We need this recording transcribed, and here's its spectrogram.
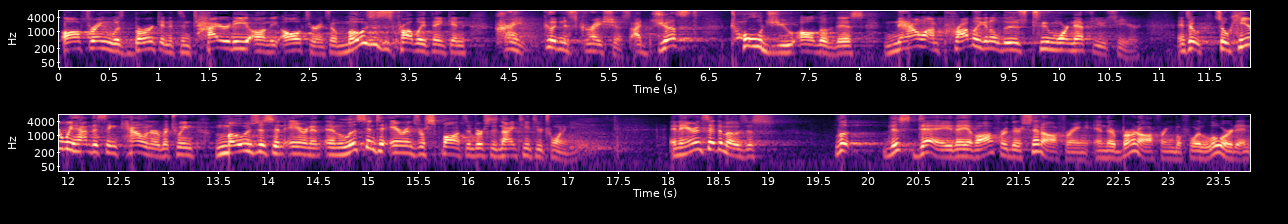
offering was burnt in its entirety on the altar. And so Moses is probably thinking, great, goodness gracious, I just told you all of this. Now I'm probably going to lose two more nephews here. And so, so here we have this encounter between Moses and Aaron. And, and listen to Aaron's response in verses 19 through 20. And Aaron said to Moses, Look, this day they have offered their sin offering and their burnt offering before the Lord, and,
